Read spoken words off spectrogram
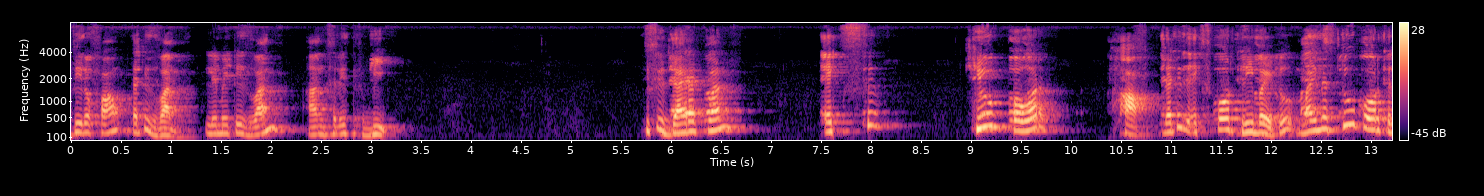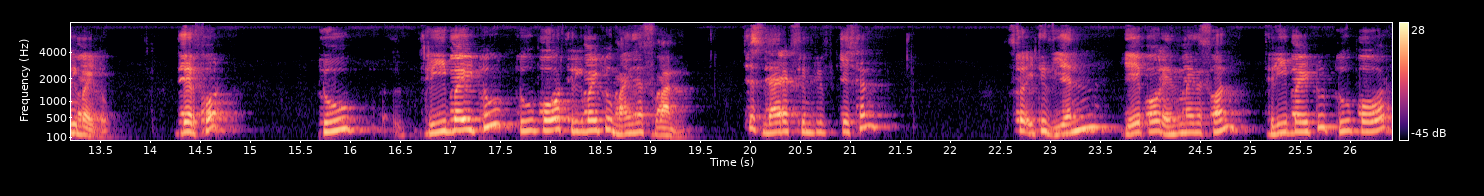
0 form, that is 1. Limit is 1, answer is B. This is direct one, x cube power half, that is x power 3 by 2 minus 2 power 3 by 2. Therefore, 2, 3 by 2, 2 power 3 by 2 minus 1. Just direct simplification. So, it is n, a power n minus 1, 3 by 2, 2 power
